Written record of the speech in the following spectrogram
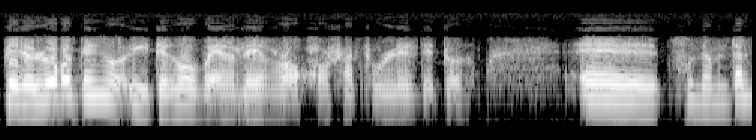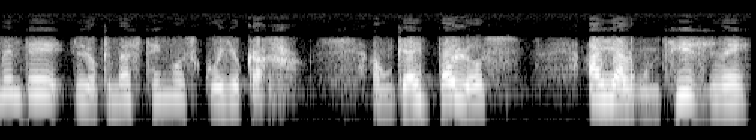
Pero luego tengo, y tengo verdes, rojos, azules, de todo. Eh, fundamentalmente lo que más tengo es cuello caja. Aunque hay polos, hay algún cisne,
